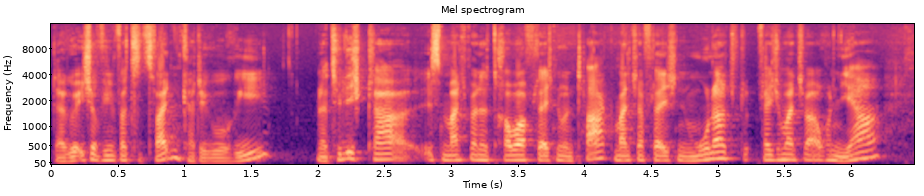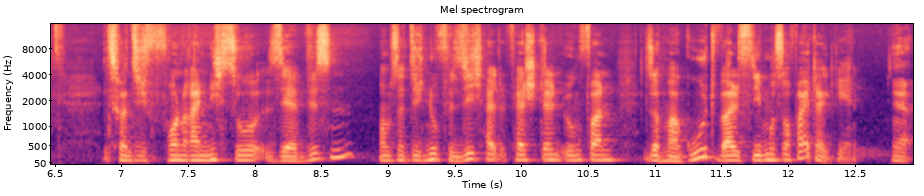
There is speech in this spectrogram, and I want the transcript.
da gehöre ich auf jeden Fall zur zweiten Kategorie. Natürlich, klar, ist manchmal eine Trauer vielleicht nur ein Tag, manchmal vielleicht ein Monat, vielleicht manchmal auch ein Jahr. Das kann sich von vornherein nicht so sehr wissen. Man muss natürlich nur für sich halt feststellen, irgendwann ist auch mal gut, weil Leben muss auch weitergehen. Ja.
